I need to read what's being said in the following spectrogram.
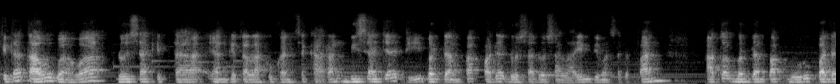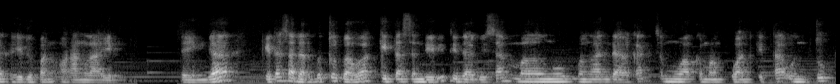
Kita tahu bahwa dosa kita yang kita lakukan sekarang bisa jadi berdampak pada dosa-dosa lain di masa depan atau berdampak buruk pada kehidupan orang lain. Sehingga kita sadar betul bahwa kita sendiri tidak bisa mengandalkan semua kemampuan kita untuk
